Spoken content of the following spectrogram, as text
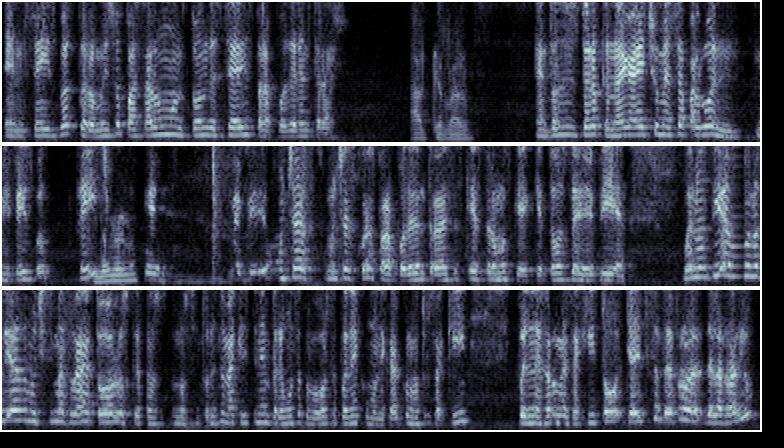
en, Facebook, pero me hizo pasar un montón de settings para poder entrar. Ah, qué raro. Entonces espero que no haya hecho mess algo en mi Facebook page. No, no, no. Me pidió muchas, muchas cosas para poder entrar, así es que esperamos que, que todo esté bien. Buenos días, buenos días. Muchísimas gracias a todos los que nos, sintonizan aquí. Si tienen preguntas, por favor, se pueden comunicar con nosotros aquí. Pueden dejar un mensajito. ¿Ya dices el teléfono de la radio?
